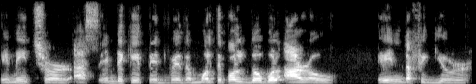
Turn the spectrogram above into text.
in nature as indicated by the multiple double arrow in the figure.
